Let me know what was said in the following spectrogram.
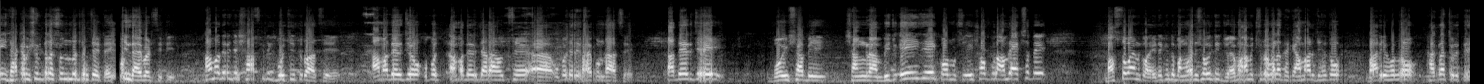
এই ঢাকা বিশ্ববিদ্যালয় সুন্দর হচ্ছে এটাই ডাইভার্সিটি আমাদের যে সাংস্কৃতিক বৈচিত্র্য আছে, আমাদের যে আমাদের যারা হচ্ছে উপজাতি ভাই বোনরা আছে, তাদের যে বৈশাখী, সংগ্রাম এই যে কর্মসূচি, এই সবগুলো আমরা একসাথে বাস্তবায়ন করা, এটা কিন্তু বাংলাদেশের ঐতিহ্য। এবং আমি ছোটবেলা থেকে, আমার যেহেতু বাড়ি হলো খাগড়াছড়িতে,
